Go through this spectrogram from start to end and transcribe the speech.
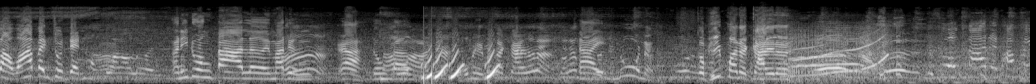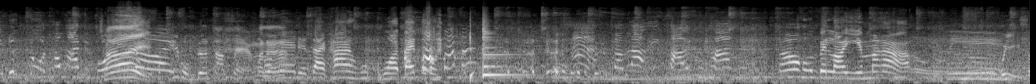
แบบว่าเป็นจุดเด่นของตัวเราเลย อันนี้ดวงตาเลยมาถึงอะดวงตาหวานเนี่ยผมเห็นมาแต่ไกลแล้วล่ะตอนแรกผมใช่ เดินอยู่นู่นน่ะกระพริบมาแต่ไกลเลย ดวงตาเนี่ยทำให้ดึงดูดเข้ามาถึงใช่เลยที่ผมเดินตามแสงมาโอเลยเคนะเดี๋ยวจ่ายค่าหัวใต้โต๊ะอะสำหรับอีกสาวอีกหนึ่งท่านก็คงเป็นรอยยิ้มอะค่ะ นี่ ผู้หญิงส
